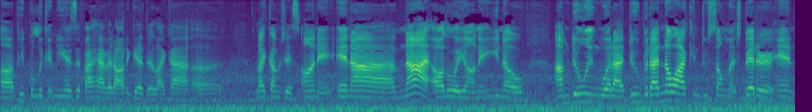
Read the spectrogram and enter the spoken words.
uh, people look at me as if I have it all together, like I uh, like I'm just on it, and I'm not all the way on it. You know, I'm doing what I do, but I know I can do so much better, and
